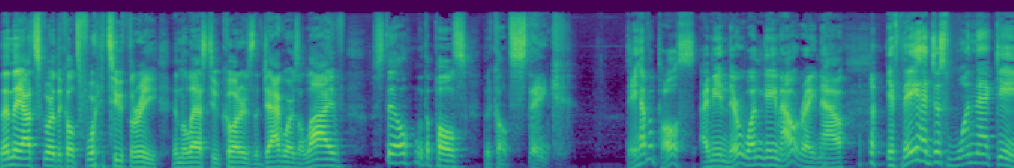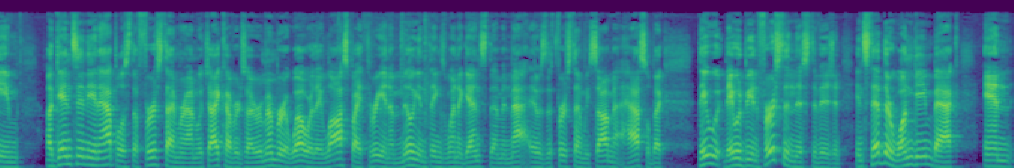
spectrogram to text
Then they outscored the Colts 42 3 in the last two quarters. The Jaguars alive, still with a pulse. The Colts stink. They have a pulse. I mean, they're one game out right now. if they had just won that game against Indianapolis the first time around, which I covered, so I remember it well, where they lost by three and a million things went against them, and Matt, it was the first time we saw Matt Hasselbeck. They would they would be in first in this division. Instead, they're one game back, and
